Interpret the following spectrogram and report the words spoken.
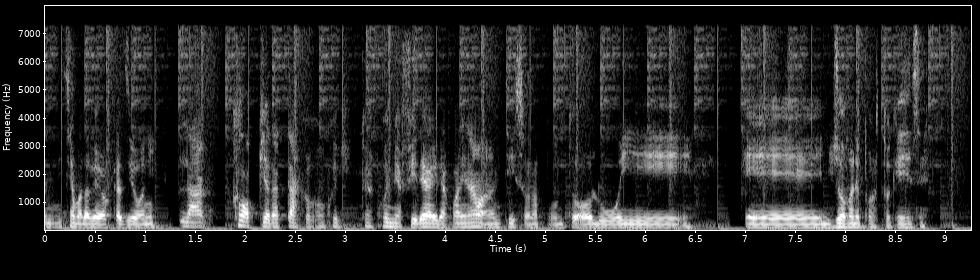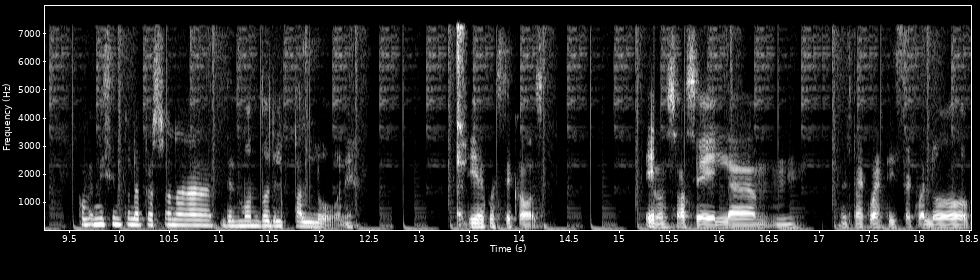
iniziamo ad avere occasioni. La coppia d'attacco con cui, con cui mi affiderei da qua in avanti sono appunto lui e il giovane portoghese. Come mi sento una persona del mondo del pallone a dire queste cose. E non so se il, um, il trequartista è quello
